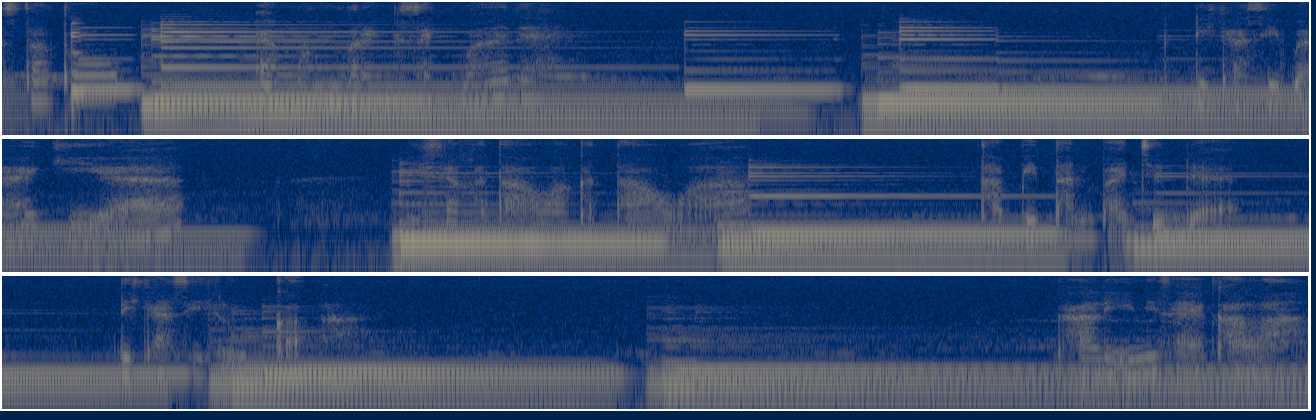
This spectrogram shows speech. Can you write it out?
Semesta tuh emang brengsek banget ya. Dikasih bahagia, bisa ketawa-ketawa, tapi tanpa jeda dikasih luka. Kali ini saya kalah.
